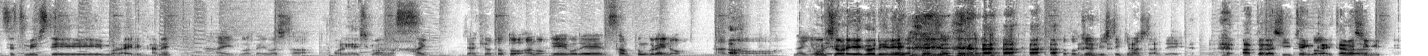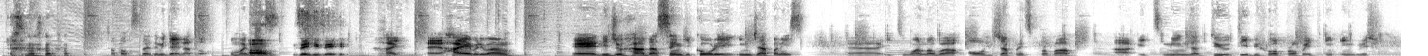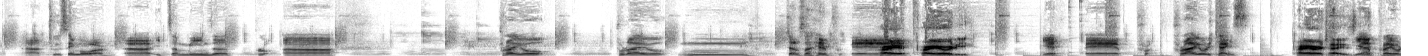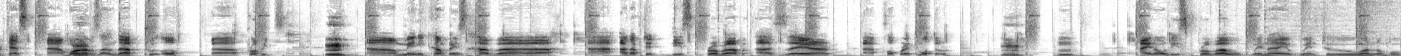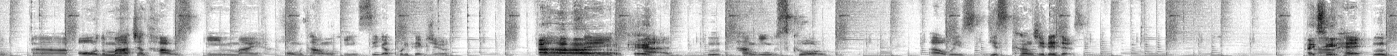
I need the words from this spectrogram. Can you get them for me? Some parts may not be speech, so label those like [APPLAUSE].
説明してもらえるかね。はい、わかりました。お願いします。はい、じゃあ今日ちょっとあの英語で3分ぐらいのあの内容でちょ今週は英語でね、[LAUGHS] っと準備してきましたので、新しい展開、楽しみ。ちょっと伝えてみたいなと思いまあす。ぜひぜはい、えー Hi everyone、えー Did you hear the Sengikori in Japanese? uh, it's one of our old Japanese proverb. Uh, it means a duty before profit in English. Uh, to say more, uh, it means a pro, uh, prior, prior, um, Charles, help. Uh, prior, priority. Yeah, pr prioritize. Prioritize. Yeah, right? prioritize. More mm. and put off profits. Mm. many companies have adopted this proverb as their corporate motto Mm. Mm. I know this proverb when I went to one of uh, old merchant house in my hometown in Siga Prefecture. Ah, they okay. had mm, hanging scroll uh, with these kanji letters. I see. Uh, hey, mm,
